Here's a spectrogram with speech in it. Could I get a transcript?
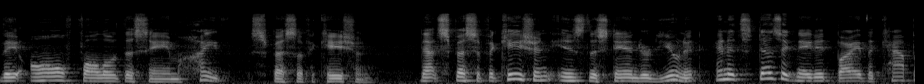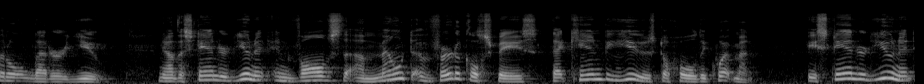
they all follow the same height specification. That specification is the standard unit and it's designated by the capital letter U. Now the standard unit involves the amount of vertical space that can be used to hold equipment. A standard unit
